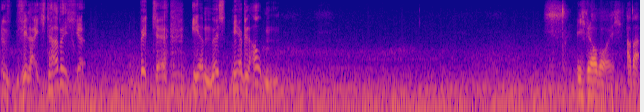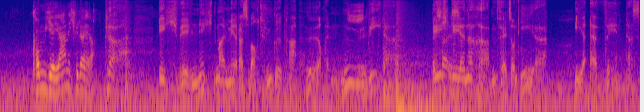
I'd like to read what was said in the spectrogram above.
äh, Vielleicht habe ich. äh, Bitte, ihr müsst mir glauben. Ich glaube euch. Aber kommen hier ja nicht wieder her. Klar, ich will nicht mal mehr das Wort Hügelgrab hören. Nie wieder. Ich gehe nach Rabenfels und ihr, ihr erwähnt das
